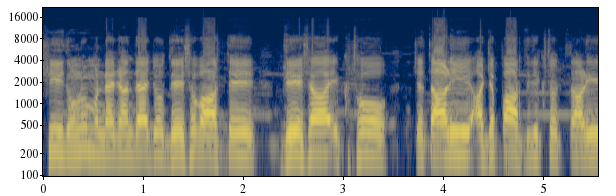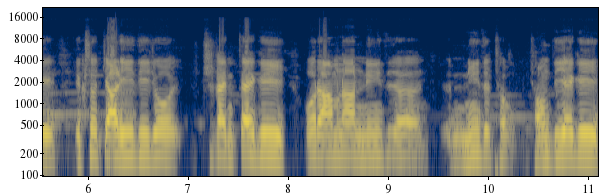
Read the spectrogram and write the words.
ਸ਼ਹੀਦ ਉਹਨੂੰ ਮੰਨਿਆ ਜਾਂਦਾ ਜੋ ਦੇਸ਼ ਵਾਸਤੇ ਦੇਸ਼ ਆ 144 ਅੱਜ ਭਾਰਤ ਦੀ 144 140 ਦੀ ਜੋ ਸਟਰੈਂਥ ਹੈਗੀ, ਉਹ ਆਰਾਮ ਨਾਲ ਨੀਂਦ ਨੀਂਦ ਛੌ- ਛਾਉਂਦੀ ਹੈਗੀ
